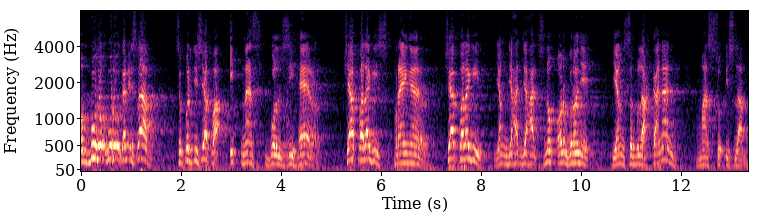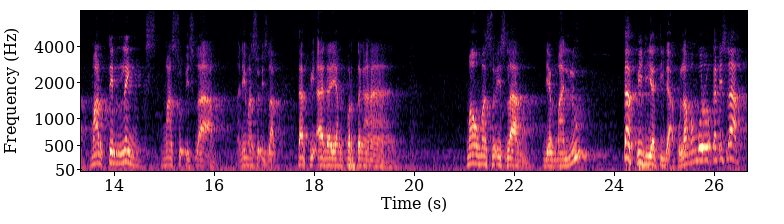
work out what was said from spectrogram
memburuk-burukkan Islam. Seperti siapa? Ignas Golziher. Siapa lagi? Sprenger. Siapa lagi? Yang jahat-jahat, Snok Orgronye. Yang sebelah kanan masuk Islam. Martin Links masuk Islam. Nah, ini masuk Islam. Tapi ada yang pertengahan. Mau masuk Islam, dia malu, tapi dia tidak pula memburukkan Islam.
